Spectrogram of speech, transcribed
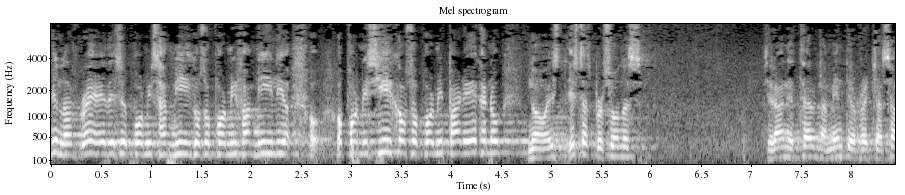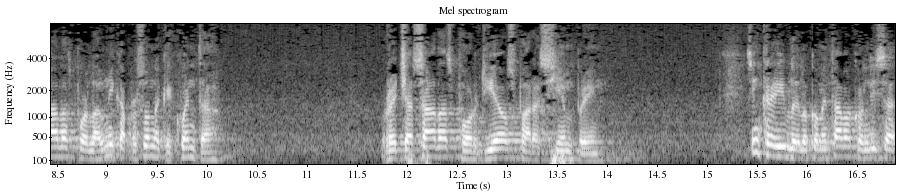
en, las redes o por mis amigos o por mi familia o, por mis hijos o por mi pareja. No, no es- estas personas serán eternamente rechazadas por la única persona que cuenta. Rechazadas por Dios para siempre. Es increíble, lo comentaba con Lisa.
